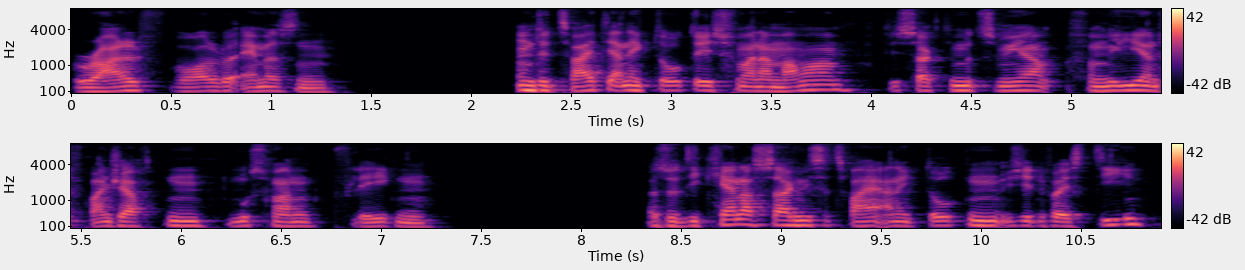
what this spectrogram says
Ralph Waldo Emerson. Und die zweite Anekdote ist von meiner Mama, die sagt immer zu mir, Familie und Freundschaften muss man pflegen. Also die Kernaussagen dieser zwei Anekdoten ist jedenfalls die,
